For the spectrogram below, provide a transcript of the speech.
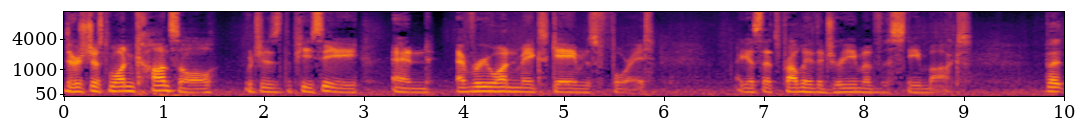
there's just one console, which is the PC, and everyone makes games for it. I guess that's probably the dream of the Steam box. But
